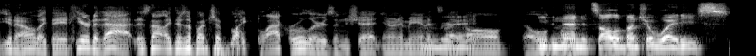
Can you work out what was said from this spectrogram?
you know, like they adhere to that. It's not like there's a bunch of like black rulers and shit. You know what I mean? It's Right. like all old, Even then, it's all a bunch of whiteys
